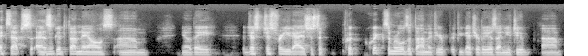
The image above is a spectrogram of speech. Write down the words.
accepts as mm-hmm. good thumbnails. Um, you know, they just just for you guys, just a quick quick some rules of thumb if you're if you get your videos on YouTube. Um,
